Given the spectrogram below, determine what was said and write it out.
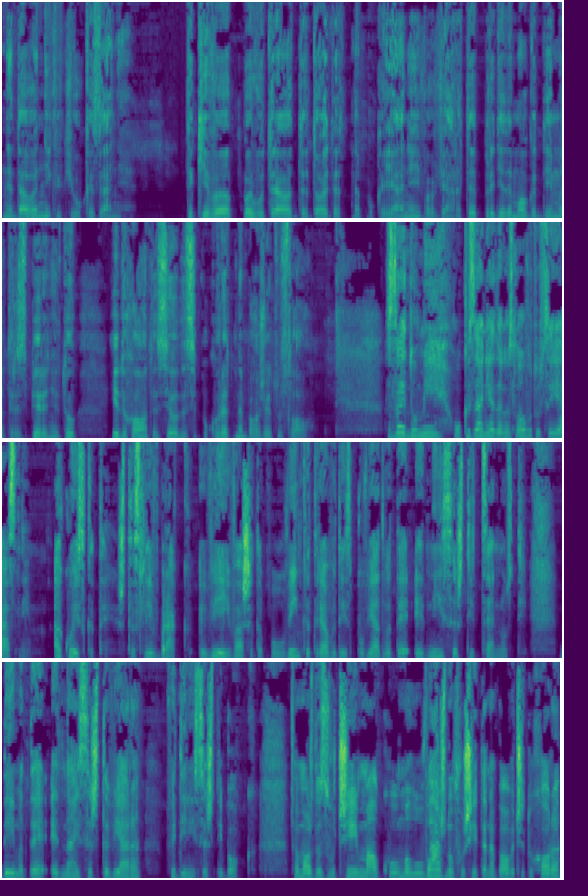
не дава никакви указания. Такива първо трябва да дойдат на покаяние и във вярата, преди да могат да имат разбирането и духовната сила да се покорят на Божието Слово. С две думи, указанията на Словото са ясни. Ако искате щастлив брак, вие и вашата половинка трябва да изповядвате едни и същи ценности, да имате една и съща вяра в един и същи Бог. Това може да звучи малко маловажно в ушите на повечето хора,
